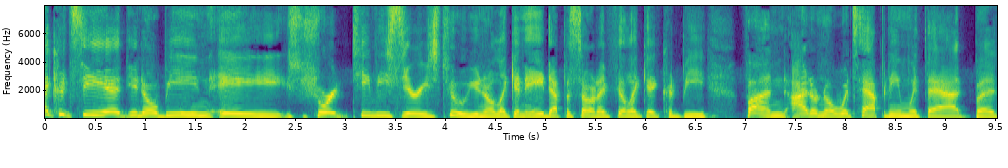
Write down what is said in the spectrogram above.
I could see it, you know, being a short TV series too, you know, like an eight episode. I feel like it could be fun. I don't know what's happening with that, but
